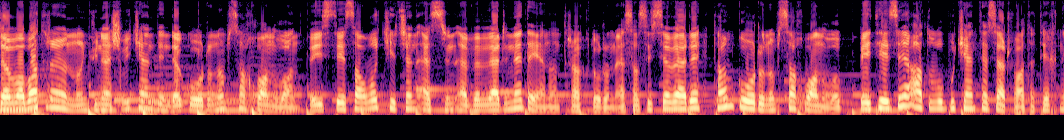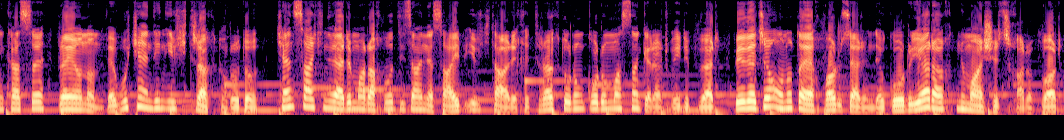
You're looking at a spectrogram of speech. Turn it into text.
Cəvabat rayonunun Günəşli kəndində qorunub saxlanılan və istehsalı keçən əsrin əvvəllərinə dayanan traktorun əsas hissələri tam qorunub saxlanılıb. BTZ adlı bu kənd təsərrüfatı texnikası rayonun və bu kəndin ilk traktorudur. Kənd sakinləri maraqlı dizayna sahib ilk tarixi traktorun qorunmasına qərar veriblər. Beləcə onu dayaqlar üzərində qoruyaraq nümayişə çıxarıblar.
